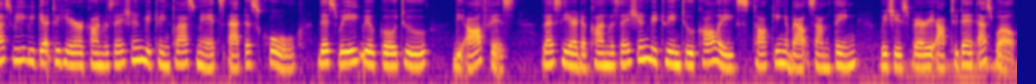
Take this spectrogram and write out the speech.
Last week, we get to hear a conversation between classmates at the school. This week, we'll go to the office. Let's hear the conversation between two colleagues talking about something which is very up to date as well.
